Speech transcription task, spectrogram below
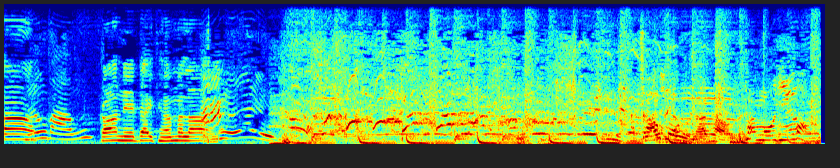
လားမလို့ပါဘူးကားနဲ့တိုက်ခံမလားအကောက်ပြလို့နားထောင်အမိုးချင်းလား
